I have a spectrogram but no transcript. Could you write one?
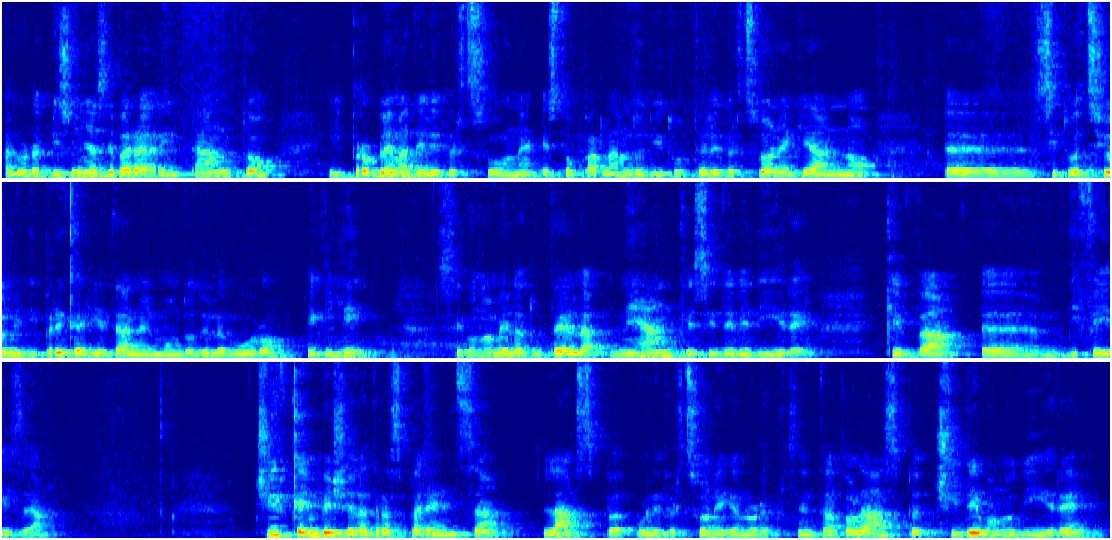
Allora, bisogna separare intanto il problema delle persone, e sto parlando di tutte le persone che hanno eh, situazioni di precarietà nel mondo del lavoro, e lì, secondo me, la tutela neanche si deve dire che va eh, difesa. Circa invece la trasparenza, l'ASP o le persone che hanno rappresentato l'ASP ci devono dire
